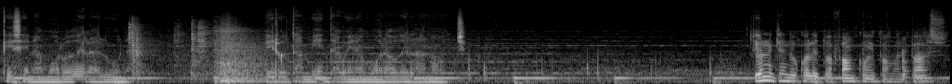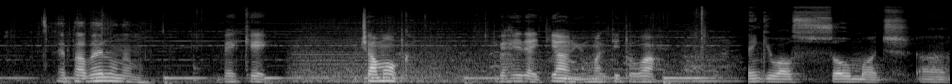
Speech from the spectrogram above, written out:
que se enamoró de la luna, pero también estaba enamorado de la noche. Yo no entiendo cuál es tu afán con ir para Malpaso. Es para verlo nada más. ¿Ves qué? Un chamoca, un viaje de haitiano y un maldito bajo. Thank you all so much. Uh,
